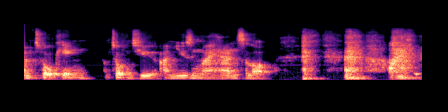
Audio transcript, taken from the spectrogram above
I'm talking, I'm talking to you, I'm using my hands a lot. I,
